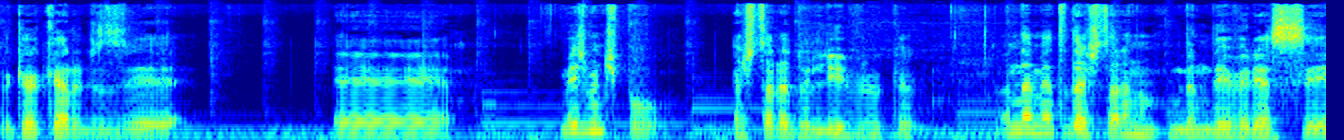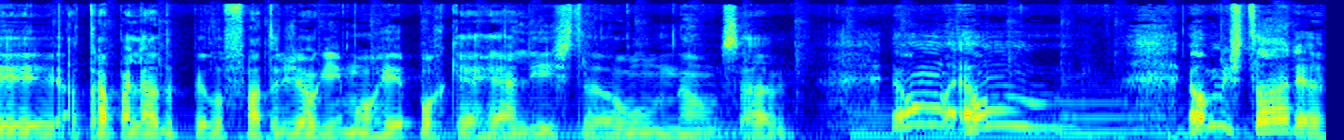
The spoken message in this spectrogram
o que eu quero dizer é. Mesmo tipo, a história do livro, que eu, o andamento da história não, não deveria ser atrapalhado pelo fato de alguém morrer porque é realista ou não, sabe? É um. É um. É uma história,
